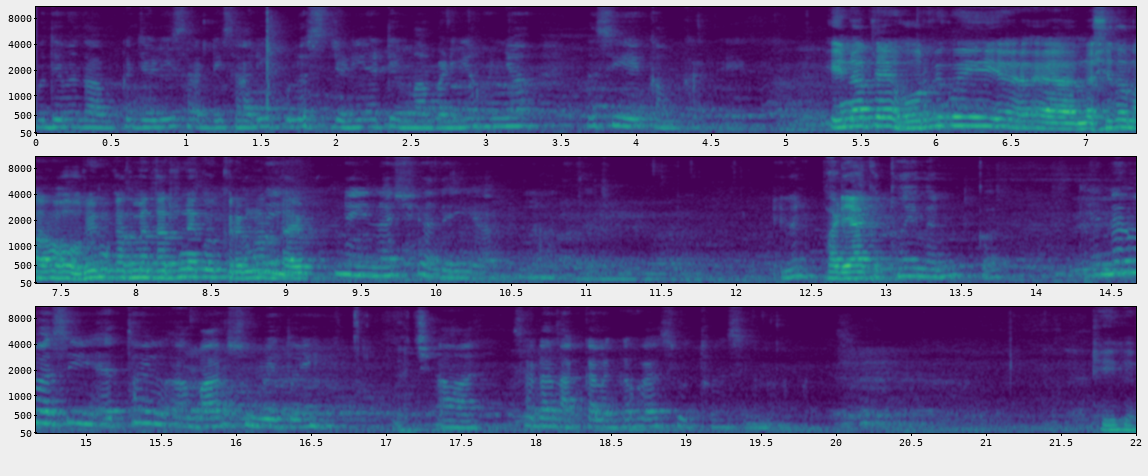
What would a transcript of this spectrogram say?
ਉਹਦੇ ਮੁਤਾਬਕ ਜਿਹੜੀ ਸਾਡੀ ਸਾਰੀ ਪੁਲਿਸ ਜਿਹੜੀਆਂ ਟੀਮਾਂ ਬਣੀਆਂ ਹੋਈਆਂ ਅਸੀਂ ਇਹ ਕੰਮ ਕਰ ਰਹੇ ਹਾਂ ਇਹਨਾਂ ਤੇ ਹੋਰ ਵੀ ਕੋਈ ਅਹ, ਅਹ, ਨਸ਼ੇ ਤੋਂ ਇਲਾਵਾ ਹੋਰ ਵੀ ਮੁਕੱਦਮੇ ਦਰਜ ਨੇ ਕੋਈ ਕ੍ਰਿਮੀਨਲ ਟਾਈਪ ਨਹੀਂ ਨਸ਼ਿਆਂ ਦੇ ਹੀ ਆ। ਇਹਨਾਂ ਨੂੰ ਫੜਿਆ ਕਿੱਥੋਂ ਇਹਨਾਂ ਨੂੰ? ਇਹਨਾਂ ਨੂੰ ਅਸੀਂ ਇੱਥੋਂ ਹੀ ਅ, ਬਾਹਰ ਸੂਬੇ ਤੋਂ ਹੀ। ਅੱਛਾ। ਹਾਂ ਸਾਡਾ ਨਾਕਾ ਲੱਗਾ ਹੋਇਆ ਸੀ ਉੱਥੋਂ ਅਸੀਂ ਉਹਨਾਂ ਨੂੰ। ਠੀਕ ਹੈ।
